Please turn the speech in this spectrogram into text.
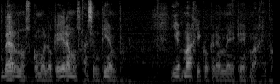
vernos como lo que éramos hace un tiempo. Y es mágico, créanme que es mágico.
